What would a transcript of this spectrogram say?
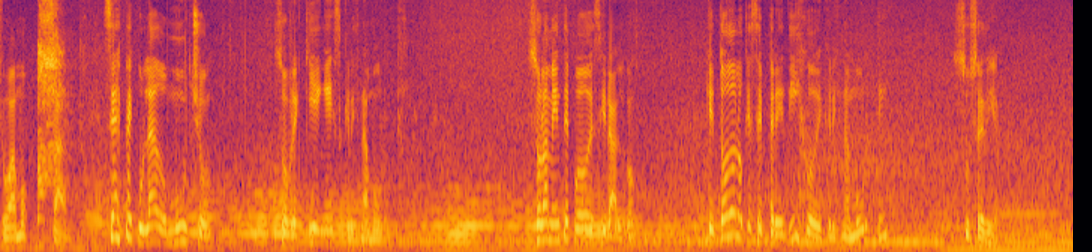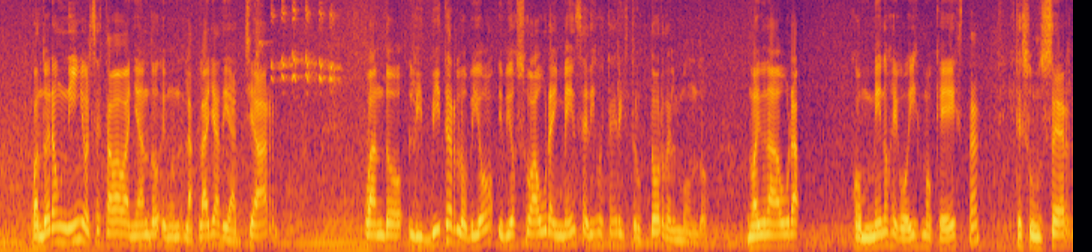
yo amo tanto. Se ha especulado mucho sobre quién es Krishnamurti. Solamente puedo decir algo, que todo lo que se predijo de Krishnamurti sucedió. Cuando era un niño, él se estaba bañando en la playa de Adyar. Cuando Lidviter lo vio y vio su aura inmensa dijo, este es el instructor del mundo. No hay una aura con menos egoísmo que esta. Este es un ser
